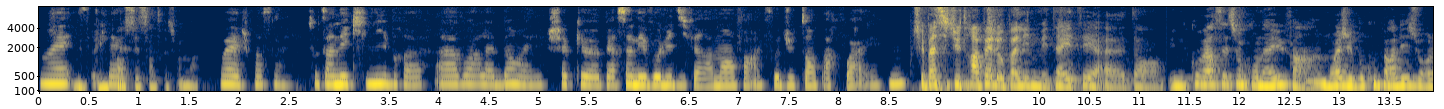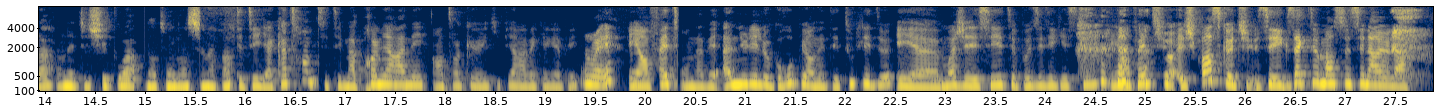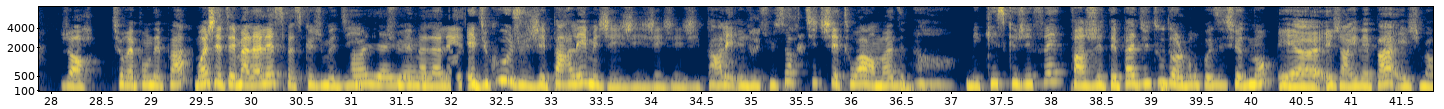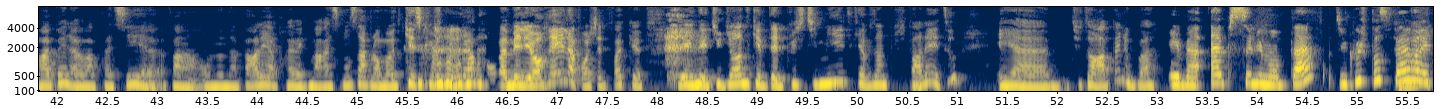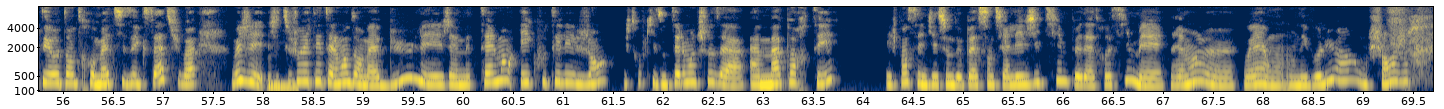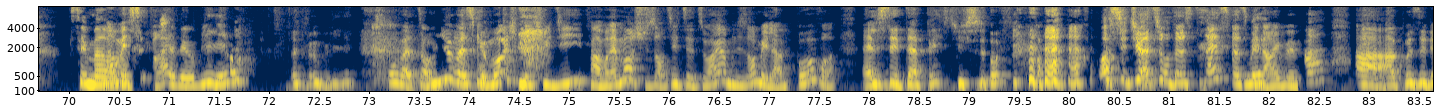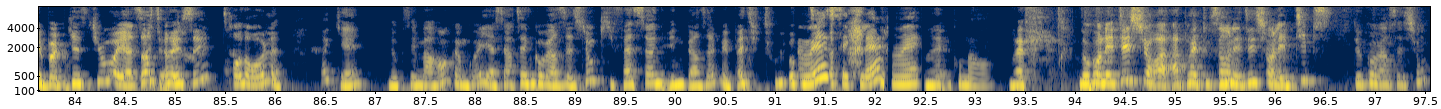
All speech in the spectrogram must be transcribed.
Ouais, une pensée centrée sur moi. Ouais, je pense tout un équilibre euh, à avoir là-dedans et chaque euh, personne évolue différemment. Enfin, il faut du temps parfois. Hmm. Je sais pas si tu te rappelles, Opaline, mais tu as été euh, dans une conversation qu'on a eue. Enfin, moi, j'ai beaucoup parlé ce jour-là. On était chez toi dans ton ancien appart. C'était il y a 4 ans. C'était ma première année en tant qu'équipière avec Agapé. Ouais. Et en fait, on avait annulé le groupe et on était toutes les deux. Et moi, j'ai essayé de te poser des questions. Et en fait, je pense que tu... c'est exactement ce scénario-là. Genre, tu répondais pas. Moi, j'étais mal à l'aise parce que je me dis, tu es mal à l'aise. Et du coup, j'ai parlé, mais j'ai parlé et je suis sortie de chez toi en mode, oh, mais qu'est-ce que j'ai fait? Enfin, j'étais pas du tout dans le bon positionnement et, euh, et j'arrivais pas. Et je me rappelle avoir passé, euh, enfin, on en a parlé après avec ma responsable en mode, qu'est-ce que je peux faire pour m'améliorer la prochaine fois qu'il y a une étudiante qui est peut-être plus timide, qui a besoin de plus parler et tout. Et euh, tu t'en rappelles ou pas? Eh ben absolument pas. Du coup, je pense pas avoir été autant traumatisée que ça, tu vois. Moi, j'ai mmh. toujours été tellement dans ma bulle et j'aime tellement écouter les gens. je trouve qu'ils ont tellement de choses à, à m'apporter. Et je pense que c'est une question de pas se sentir légitime peut-être aussi, mais vraiment, euh, ouais, on, on, évolue, hein, on change. c'est marrant. Non, mais c'est vrai. J'avais oublié. J'avais oublié. Bon, bah tant mieux parce que moi, je me suis dit, enfin vraiment, je suis sortie de cette soirée en me disant, mais la pauvre, elle s'est tapée sur Sophie en, situation de stress parce qu'elle n'arrivait pas à, à, poser les bonnes questions et à s'intéresser. Trop drôle. Ok. Donc c'est marrant comme quoi il y a certaines conversations qui façonnent une personne mais pas du tout l'autre. Oui, c'est clair. Ouais. ouais. Trop marrant. Bref. Donc on était sur, après tout ça, on était sur les tips de conversation.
